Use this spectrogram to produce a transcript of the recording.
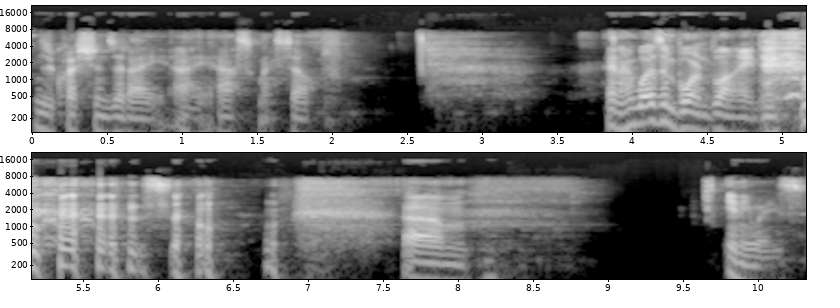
these are questions that I, I ask myself and I wasn't born blind. so, um, anyways,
